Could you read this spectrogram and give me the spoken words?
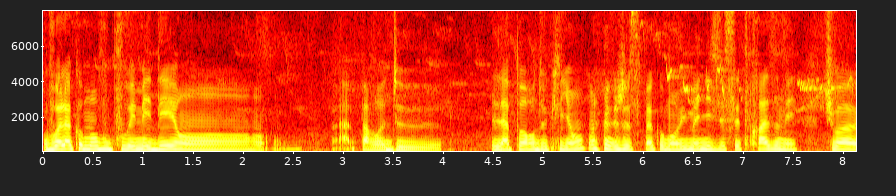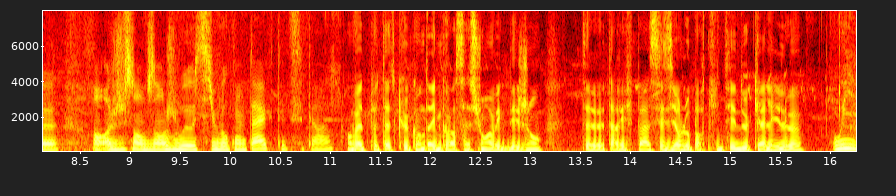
voilà comment vous pouvez m'aider en, par de l'apport de clients. je sais pas comment humaniser cette phrase, mais tu vois, euh, en- juste en faisant jouer aussi vos contacts, etc. En fait, peut-être que quand tu as une conversation avec des gens, t'arrives pas à saisir l'opportunité de caler le Oui,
